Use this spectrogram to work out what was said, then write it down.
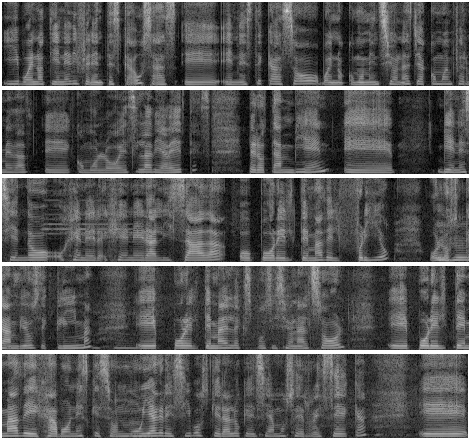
Y bueno, tiene diferentes causas. Eh, en este caso, bueno, como mencionas, ya como enfermedad, eh, como lo es la diabetes, pero también... eh, viene siendo gener- generalizada o por el tema del frío o los cambios de clima, eh, por el tema de la exposición al sol, eh, por el tema de jabones que son muy agresivos, que era lo que decíamos, se reseca. Eh,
